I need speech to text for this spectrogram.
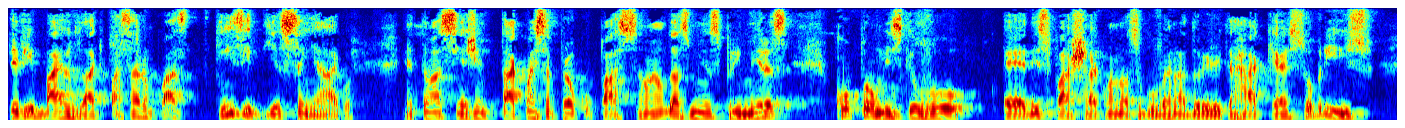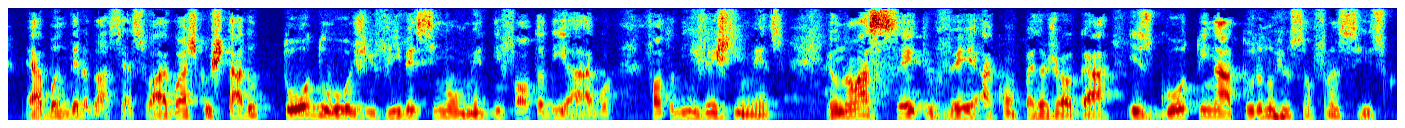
Teve bairros lá que passaram quase 15 dias sem água. Então, assim, a gente está com essa preocupação. É uma das minhas primeiras compromissos que eu vou é, despachar com a nossa governadora eleita Raquel sobre isso é a bandeira do acesso à água. Acho que o Estado todo hoje vive esse momento de falta de água, falta de investimentos. Eu não aceito ver a Compesa jogar esgoto in natura no Rio São Francisco.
